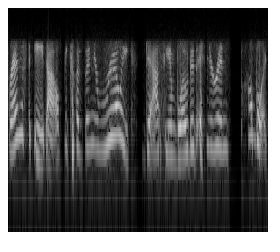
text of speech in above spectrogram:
friends to eat out because then you're really gassy and bloated and you're in public.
